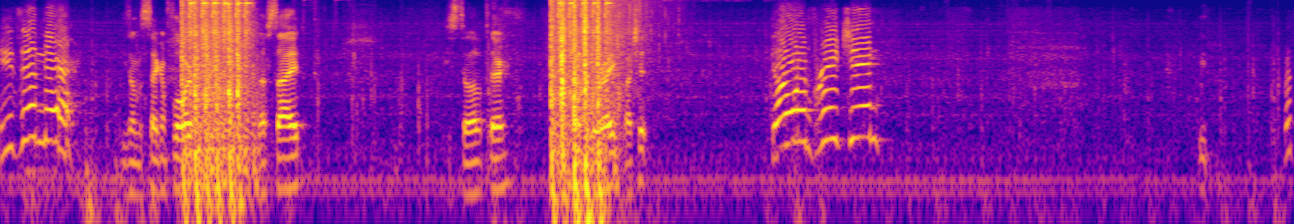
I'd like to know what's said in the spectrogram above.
He's in there! He's on the second floor, left side. He's still up there. To the right, watch it. Going, breaching! He- What?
